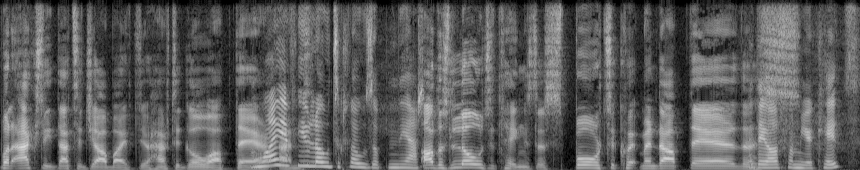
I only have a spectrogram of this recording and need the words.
but actually, that's a job I have to have to go up there. Why have you loads of clothes up in the attic? Oh, there's loads of things. There's sports equipment up there. Are they all from your kids?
